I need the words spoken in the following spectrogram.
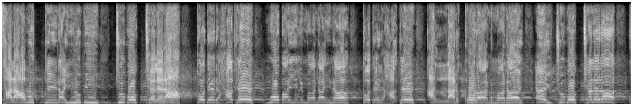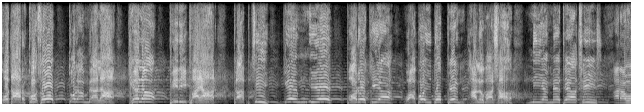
সালাউদ্দিন আইয়ুবি যুবক ছেলেরা, তোদের হাতে মোবাইল মানাই না, তোদের হাতে আল্লাহর কোরআন মানায় এই যুবক ছেলেরা, খোদার কসম, তোরা মেলা, খেলা ফ্রি ফায়ার। পাবজি গেম নিয়ে পরকিয়া, অবৈধ প্রেম, ভালোবাসা নিয়ে মেতে আছিস। আরাও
